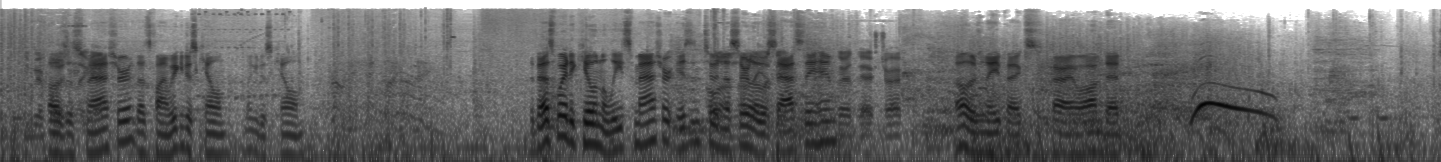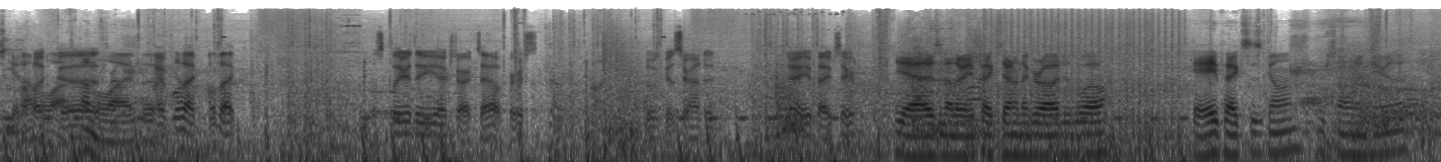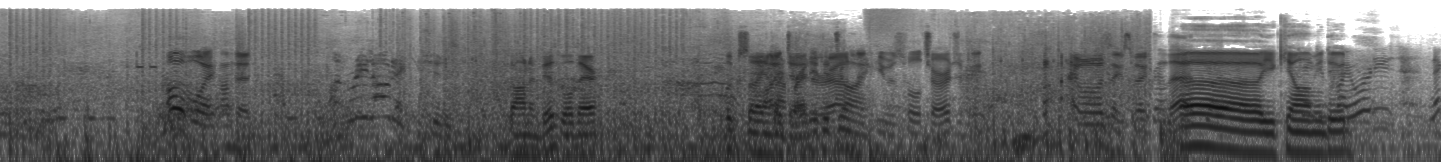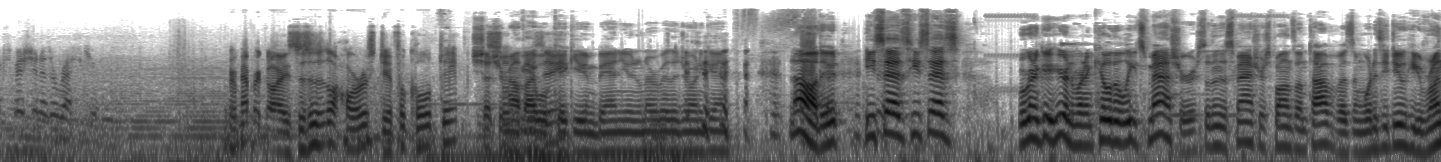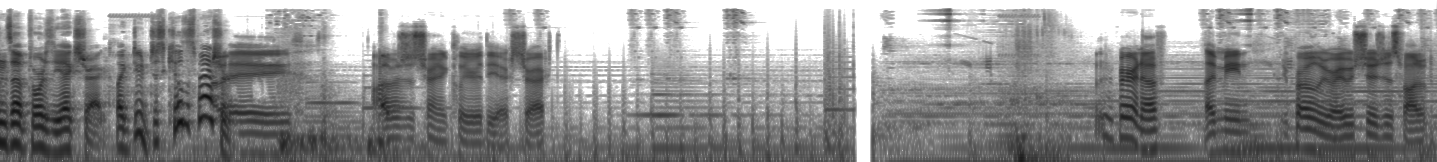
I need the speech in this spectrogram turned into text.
Oh, it's a smasher? That's fine. We can just kill him. We can just kill him. The best way to kill an elite smasher isn't to Hold necessarily no, no, it's- assassinate him. The. Oh, there's an apex. Alright, well, I'm dead. Woo! Just kidding, I'm alive. uh, I'm alive, but... Alright, pull back, pull back. Let's clear the extracts out first. Don't get surrounded. There, Apex here. Yeah, there's another apex down in the garage as well. Okay, apex is gone. There's someone in here, though. Oh boy, I'm dead. I'm reloading! You should have gone invisible there. Looks like I I'm ready to join. he was full charge of me. I wasn't expecting that. Oh, you killing me, dude. Priorities. Next mission is a rescue. Remember, guys, this is the hardest difficulty. Shut your So mouth, I will kick you and ban you and you'll never be able to join again. no, dude. He says, he says, we're gonna get here and we're gonna kill the elite smasher. So then the smasher spawns on top of us, and what does he do? He runs up towards the extract. Like, dude, just kill the smasher. I, I was just trying to clear the extract. Fair enough. I mean, you're probably right. We should have just fought him.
